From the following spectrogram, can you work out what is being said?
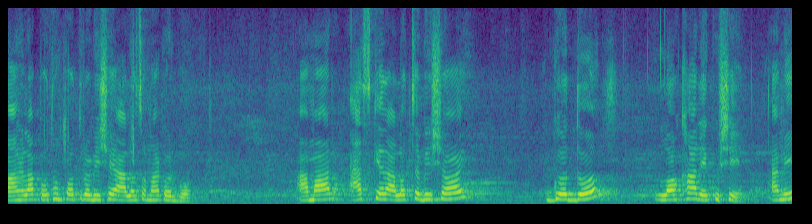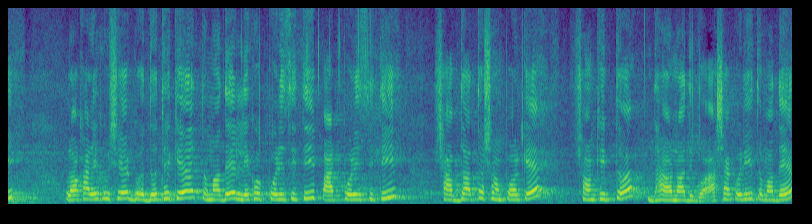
বাংলা প্রথম পত্র বিষয়ে আলোচনা করব। আমার আজকের আলোচ্য বিষয় গদ্য লখার একুশে। আমি লখার একুশে গদ্য থেকে তোমাদের লেখক পরিচিতি, পাঠ পরিচিতি, শব্দার্থ সম্পর্কে সংক্ষিপ্ত ধারণা দিব। আশা করি তোমাদের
